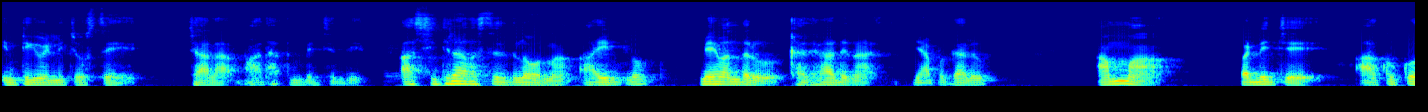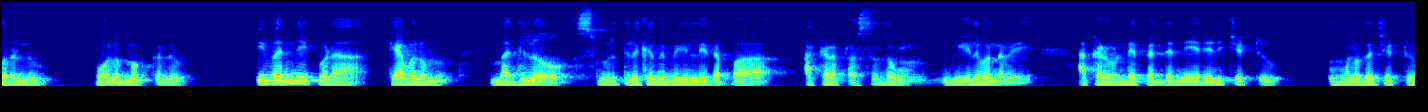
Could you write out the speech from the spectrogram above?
ఇంటికి వెళ్ళి చూస్తే చాలా బాధ అనిపించింది. ఆ శిథిలావస్థితిలో ఉన్న ఆ ఇంట్లో మేమందరూ కదలాడిన జ్ఞాపకాలు అమ్మ పండించే ఆకుకూరలు పూల మొక్కలు ఇవన్నీ కూడా కేవలం మధ్యలో స్మృతుల కింద మిగిలి తప్ప అక్కడ ప్రస్తుతం మిగిలి ఉన్నవి. అక్కడ ఉండే పెద్ద నేరేడు చెట్టు ములగ చెట్టు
